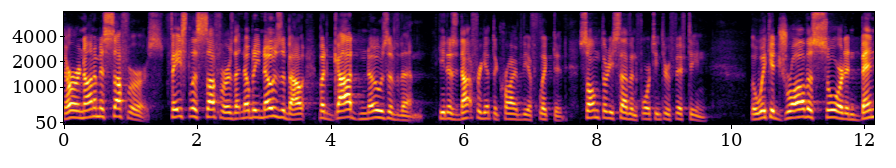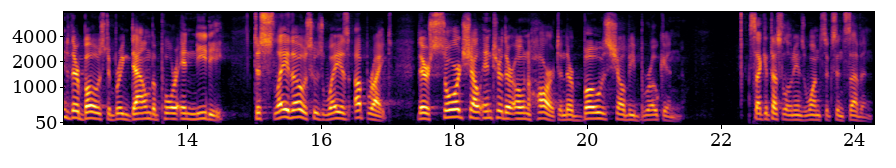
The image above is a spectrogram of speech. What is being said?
There are anonymous sufferers, faceless sufferers that nobody knows about, but God knows of them. He does not forget the cry of the afflicted. Psalm 37, 14 through 15. The wicked draw the sword and bend their bows to bring down the poor and needy, to slay those whose way is upright. Their sword shall enter their own heart, and their bows shall be broken. 2 Thessalonians 1, 6 and 7.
